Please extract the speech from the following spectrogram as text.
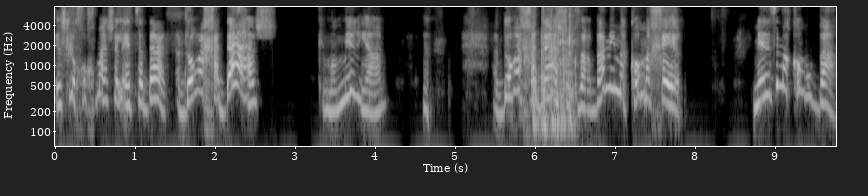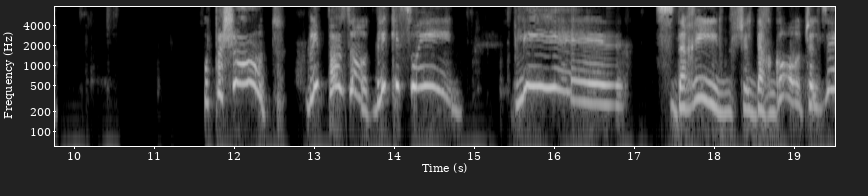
יש לו חוכמה של עץ הדת. הדור החדש, כמו מרים, הדור החדש, הוא כבר בא ממקום אחר. מאיזה מקום הוא בא? הוא פשוט, בלי פוזות, בלי כיסויים, בלי אה, סדרים של דרגות, של זה.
